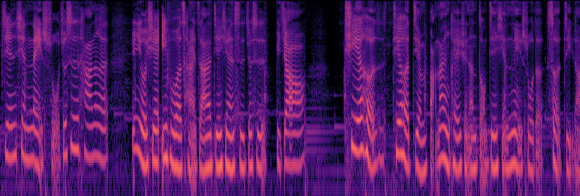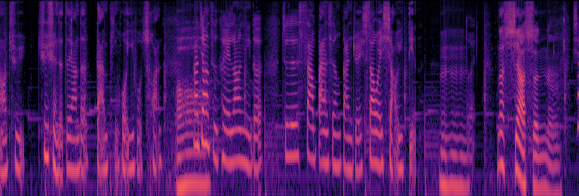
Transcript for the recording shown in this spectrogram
肩线内缩，就是它那个，因为有一些衣服的材质啊，它肩线是就是比较贴合贴合肩膀，那你可以选那种肩线内缩的设计，然后去去选择这样的单品或衣服穿，哦，那这样子可以让你的就是上半身感觉稍微小一点。嗯哼哼，对。那下身呢？下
